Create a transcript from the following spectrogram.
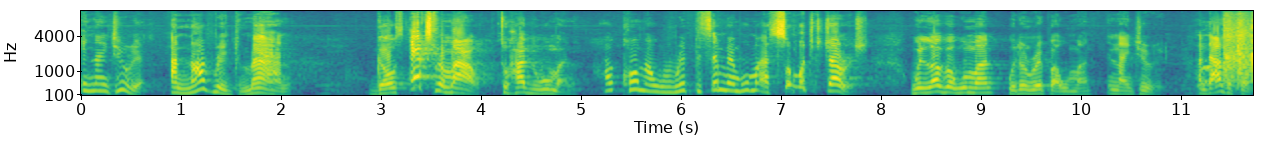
In Nigeria, an average man goes extra mile to have a woman. How come I will rape the same woman I so much cherish? We love a woman, we don't rape a woman in Nigeria. And that's the point.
